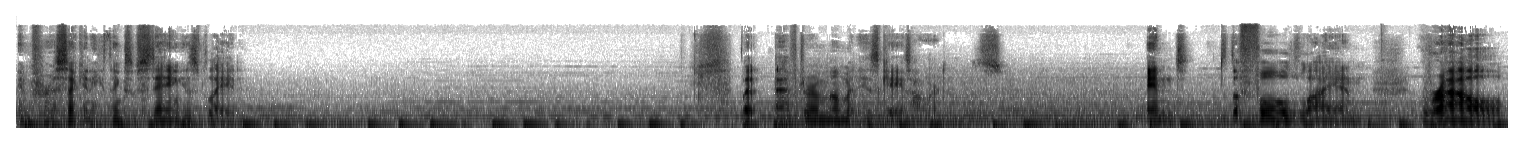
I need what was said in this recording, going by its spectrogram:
And for a second, he thinks of staying his blade. But after a moment, his gaze hardens. And the full lion growl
